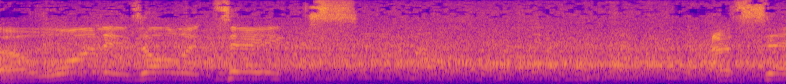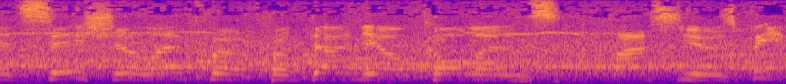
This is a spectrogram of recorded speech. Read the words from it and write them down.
And one is all it takes. Sensational effort from Danielle Collins, last year's beaten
